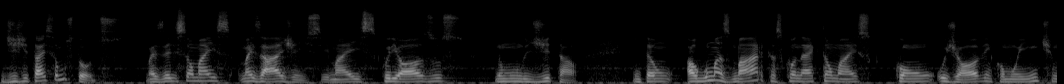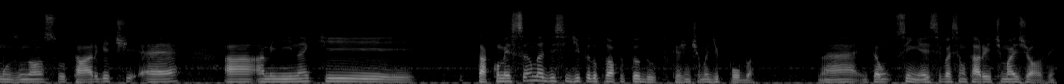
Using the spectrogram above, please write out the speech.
Digitais somos todos mas eles são mais, mais ágeis e mais curiosos no mundo digital. Então, algumas marcas conectam mais com o jovem, como íntimos, o nosso target é a, a menina que está começando a decidir pelo próprio produto, que a gente chama de POBA. Né? Então, sim, esse vai ser um target mais jovem.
